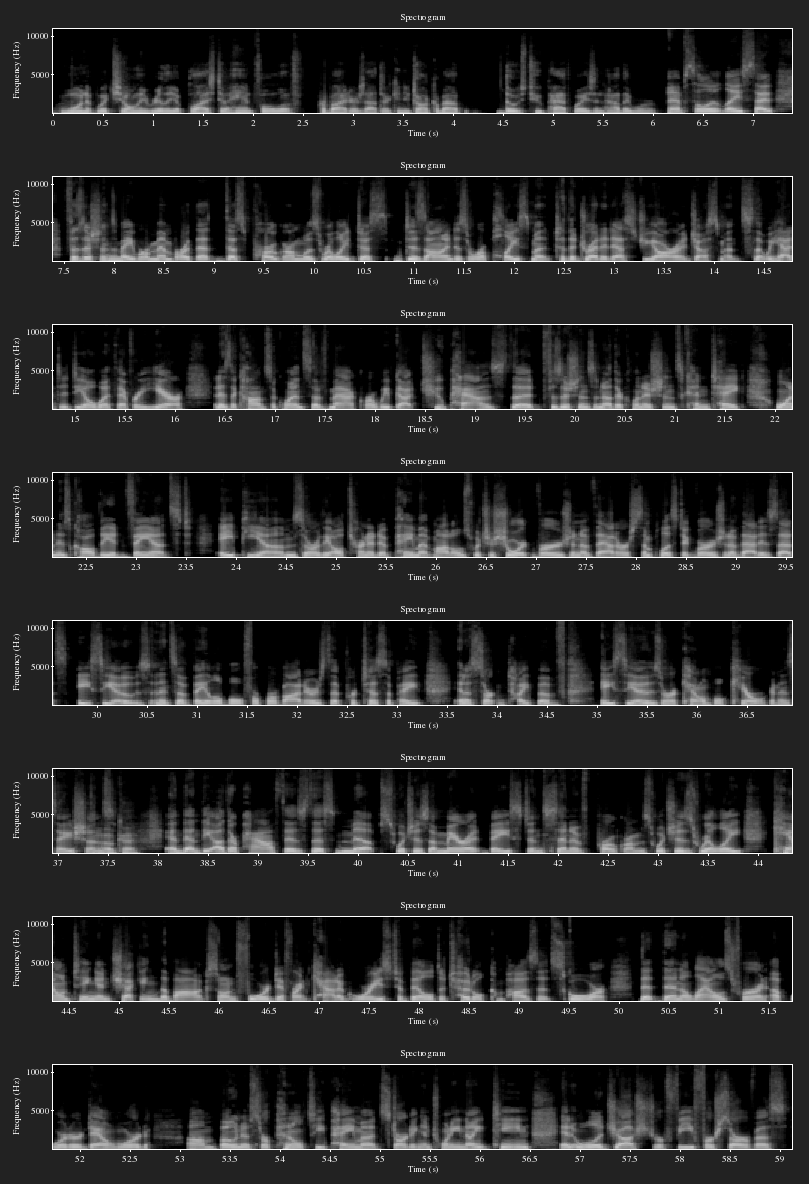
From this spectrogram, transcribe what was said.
one of which only really applies to a handful of providers out there. Can you talk about those two pathways and how they work? Absolutely. So, physicians may remember that this program was really just designed as a replacement to the dreaded SGR adjustments that we had to deal with every year. And as a consequence of MACRA, we've got two paths that physicians and other clinicians can take. One is called the Advanced APMs or the alternative payment models, which a short version of that or a simplistic version of that is that's ACOs. And it's available for providers that participate in a certain type of ACOs or accountable care organizations. Okay. And then the other path is this MIPS, which is a merit based incentive programs, which is really counting and checking the box on four different categories to build a total composite score that then allows for an upward or downward um, bonus or penalty payment starting in 2019, and it will adjust your fee for service.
